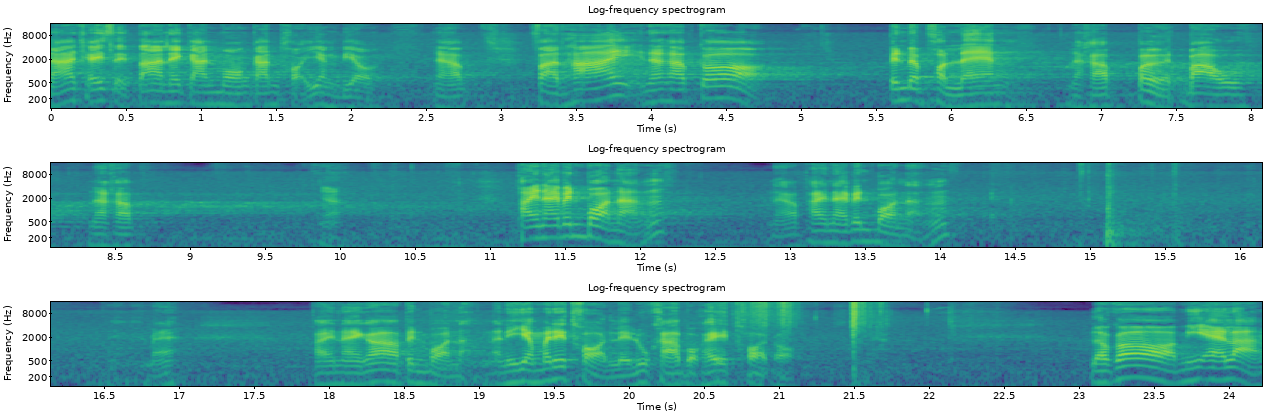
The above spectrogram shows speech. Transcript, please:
นะใช้สายตาในการมองการถอยอย่างเดียวนะครับ ฝาท้ายนะครับก็เป็นแบบผ่อนแรงนะครับ เปิดเบานะครับเนี่ยภายในเป็นเบ่อหนังนะครับภายในเป็นเบ่อหนังเห็น ไหมภายในก็เป็นเบ่อหนัง อันนี้ยังไม่ได้ถอดเลยลูกค้าบอกให้ถอดออก แล้วก็มีแอร์หลัง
